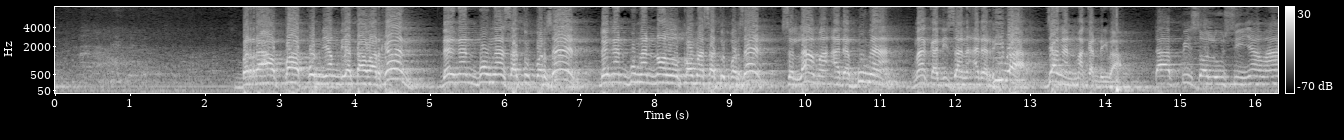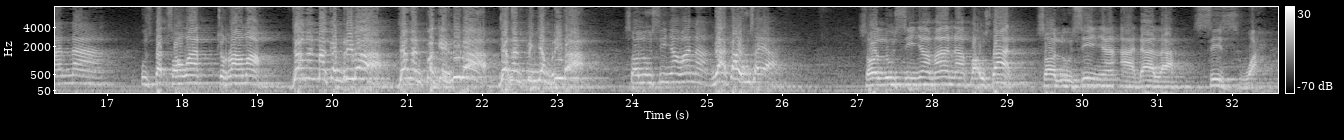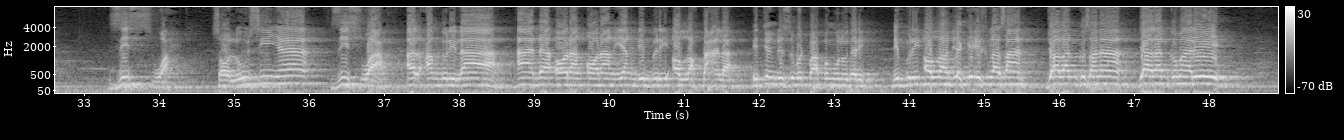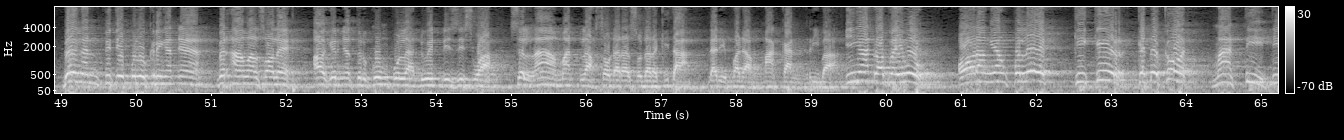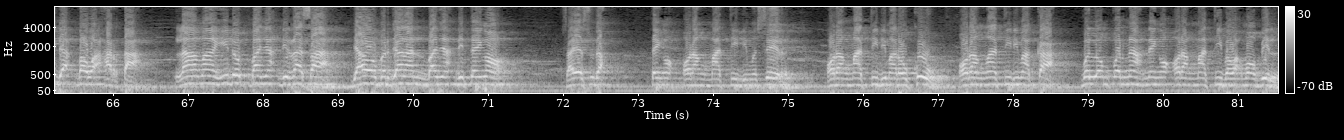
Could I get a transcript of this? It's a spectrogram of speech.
berapapun yang dia tawarkan dengan bunga satu persen dengan bunga 0,1 persen selama ada bunga maka di sana ada riba jangan makan riba tapi solusinya mana Ustadz Somad ceramah jangan makan riba jangan pakai riba jangan pinjam riba. Solusinya mana? Nggak tahu saya. Solusinya mana Pak Ustadz solusinya adalah siswa. Ziswah solusinya ziswa Alhamdulillah ada orang-orang yang diberi Allah Ta'ala. Itu yang disebut Pak Pengulu tadi. Diberi Allah dia keikhlasan jalan ke sana jalan kemari dengan titik puluh keringatnya beramal soleh akhirnya terkumpullah duit di siswa selamatlah saudara-saudara kita daripada makan riba ingat Bapak Ibu orang yang pelit kikir, kedekut, mati tidak bawa harta. Lama hidup banyak dirasa, jauh berjalan banyak ditengok. Saya sudah tengok orang mati di Mesir, orang mati di Maroko, orang mati di Makkah. Belum pernah nengok orang mati bawa mobil.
